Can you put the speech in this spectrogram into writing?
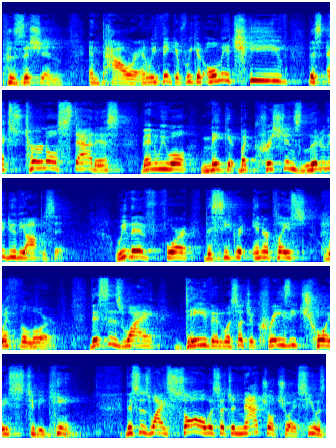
position and power. And we think if we could only achieve this external status, then we will make it. But Christians literally do the opposite. We live for the secret inner place with the Lord. This is why David was such a crazy choice to be king. This is why Saul was such a natural choice. He was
